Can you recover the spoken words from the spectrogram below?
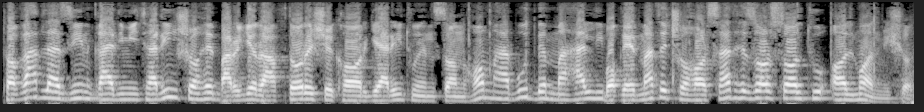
تا قبل از این قدیمی ترین شاهد برای رفتار شکارگری تو انسان ها مربوط به محلی با قدمت 400 هزار سال تو آلمان می‌شد.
